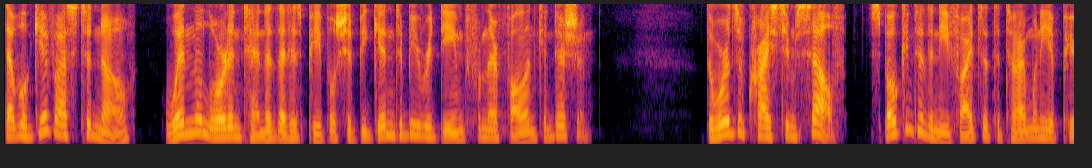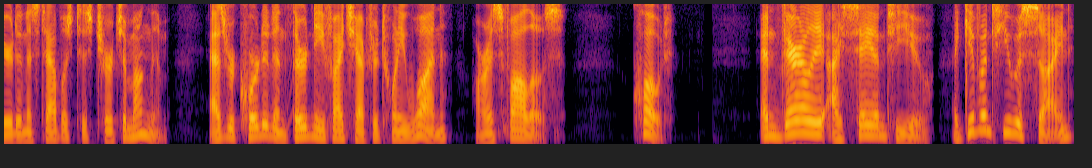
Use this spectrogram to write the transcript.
that will give us to know when the Lord intended that his people should begin to be redeemed from their fallen condition. The words of Christ himself, spoken to the Nephites at the time when he appeared and established his church among them, as recorded in 3 Nephi chapter 21, are as follows quote, And verily I say unto you, I give unto you a sign,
